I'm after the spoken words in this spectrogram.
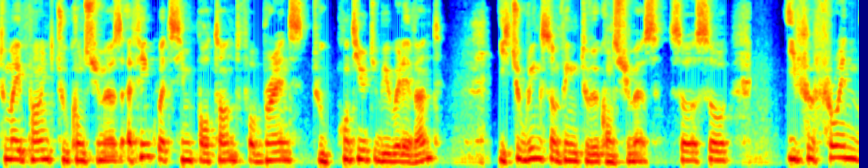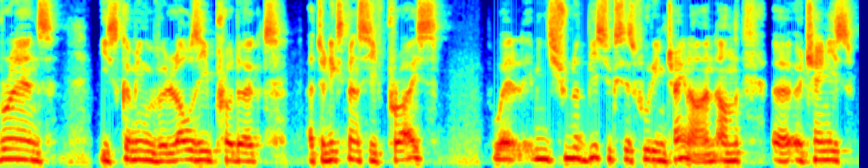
to my point to consumers. I think what's important for brands to continue to be relevant is to bring something to the consumers. So so if a foreign brand is coming with a lousy product at an expensive price, well, I mean, it should not be successful in China. And, and uh, a Chinese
